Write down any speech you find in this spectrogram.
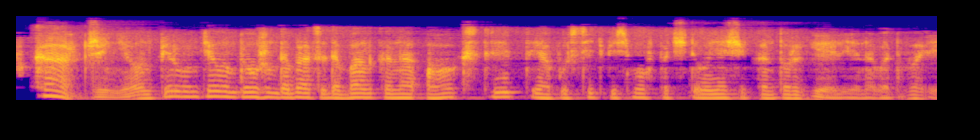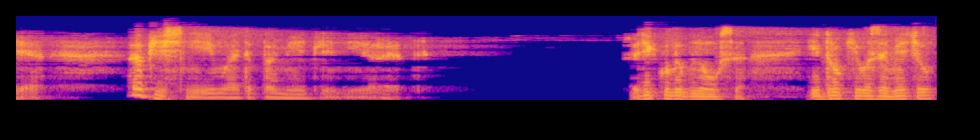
В Карджине он первым делом должен добраться до банка на Ок-стрит и опустить письмо в почтовый ящик конторы Гелиена во дворе. Объясни ему это помедленнее, Ред. Рик улыбнулся и друг его заметил,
